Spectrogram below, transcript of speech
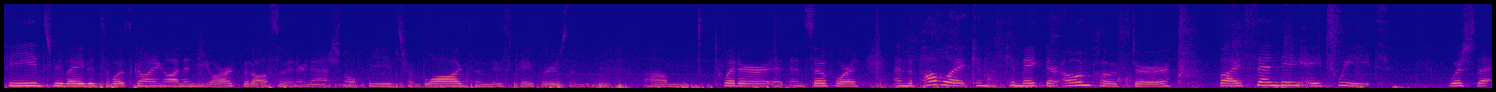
feeds related to what's going on in New York, but also international feeds from blogs and newspapers and um, Twitter, and, and, so forth. And the public can, can make their own poster by sending a tweet which the,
